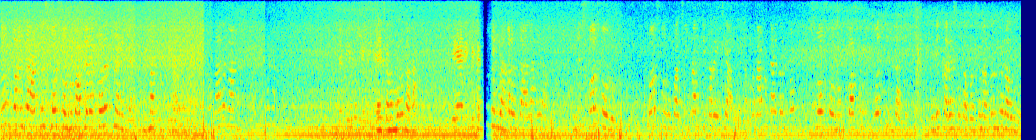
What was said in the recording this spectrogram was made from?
जोपर्यंत आपलं स्वस्वरूप आपल्याला कळत नाही त्याचा नंबर होता का म्हणजे स्वस्वरूप स्वस्वरूपाची प्राप्ती करायची आपल्याला आपण काय करतो? स्वस्वरूपापासून वंचित झालो म्हणजे खऱ्या सुखापासून आपण दुरावलो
